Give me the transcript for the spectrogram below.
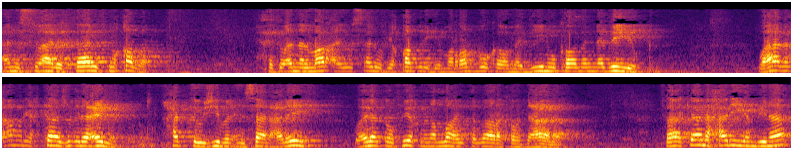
عن السؤال الثالث من القبر حيث أن المرأة يسأل في قبره من ربك وما دينك ومن نبيك. وهذا الأمر يحتاج إلى علم حتى يجيب الإنسان عليه وإلى توفيق من الله تبارك وتعالى. فكان حريا بنا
